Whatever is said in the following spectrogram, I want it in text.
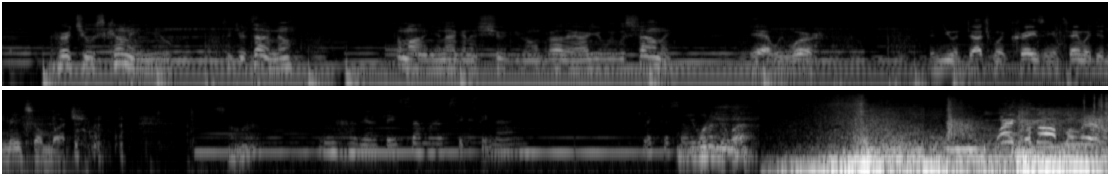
I heard you was coming. You took your time, no? Come on, you're not gonna shoot your own brother, are you? We was family. yeah, we were. Then you and Dutch went crazy and family didn't mean so much. Summer? I was gonna say summer of 69. Like the summer. You wanna do what? Wake him up a little!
